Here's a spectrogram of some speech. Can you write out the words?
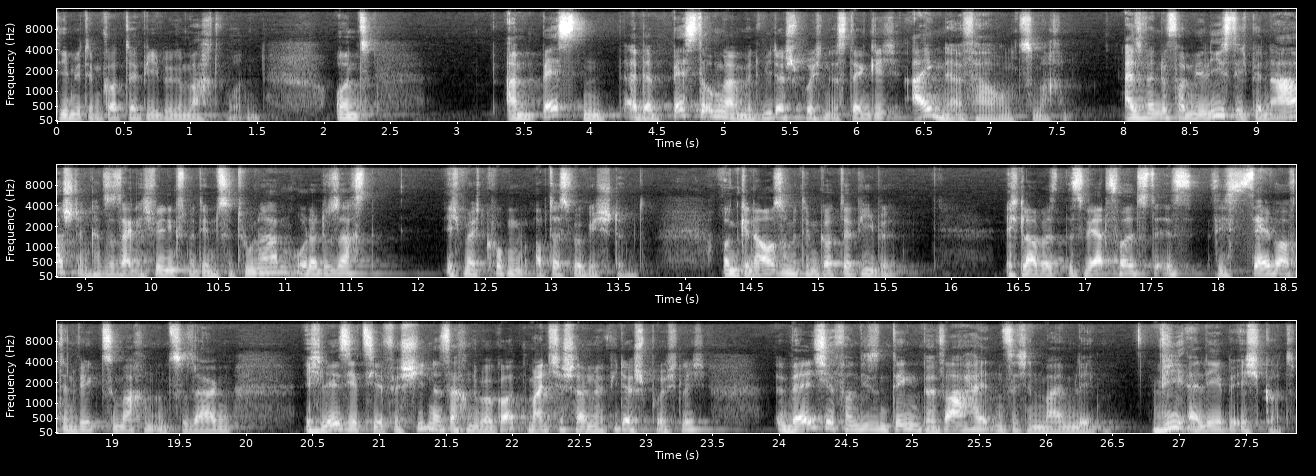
die mit dem Gott der Bibel gemacht wurden. Und am besten, äh, der beste Umgang mit Widersprüchen ist, denke ich, eigene Erfahrungen zu machen. Also wenn du von mir liest, ich bin Arsch, dann kannst du sagen, ich will nichts mit dem zu tun haben, oder du sagst, ich möchte gucken, ob das wirklich stimmt. Und genauso mit dem Gott der Bibel. Ich glaube, das Wertvollste ist, sich selber auf den Weg zu machen und zu sagen, ich lese jetzt hier verschiedene Sachen über Gott, manche scheinen mir widersprüchlich. Welche von diesen Dingen bewahrheiten sich in meinem Leben? Wie erlebe ich Gott?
